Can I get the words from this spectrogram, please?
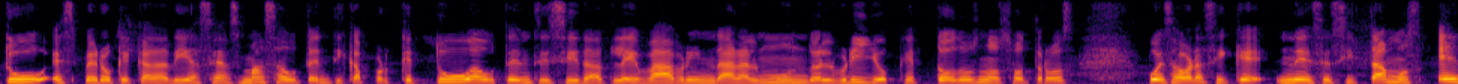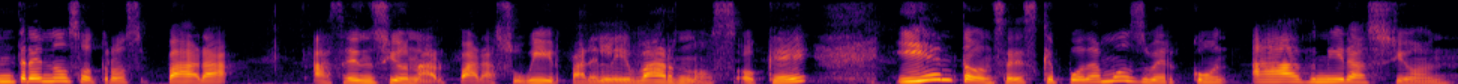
Tú espero que cada día seas más auténtica porque tu autenticidad le va a brindar al mundo el brillo que todos nosotros, pues ahora sí que necesitamos entre nosotros para ascensionar, para subir, para elevarnos, ¿ok? Y entonces que podamos ver con admiración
